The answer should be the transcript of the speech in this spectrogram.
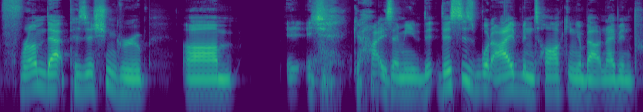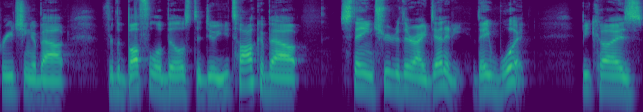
from that position group. Um, it, guys, I mean, th- this is what I've been talking about and I've been preaching about for the Buffalo Bills to do. You talk about staying true to their identity. They would, because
